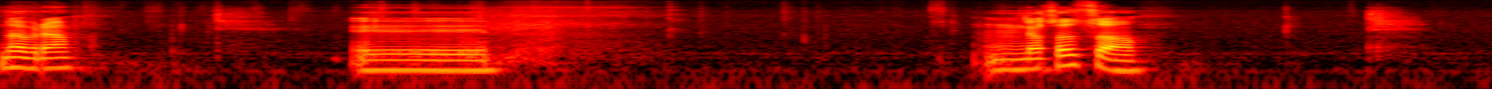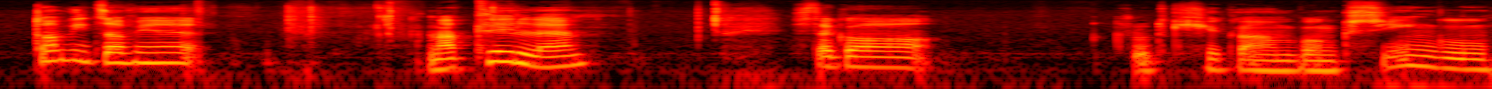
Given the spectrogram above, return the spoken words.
Dobra. Yy... No to co? To widzowie na tyle z tego krótkiego unboxingu.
